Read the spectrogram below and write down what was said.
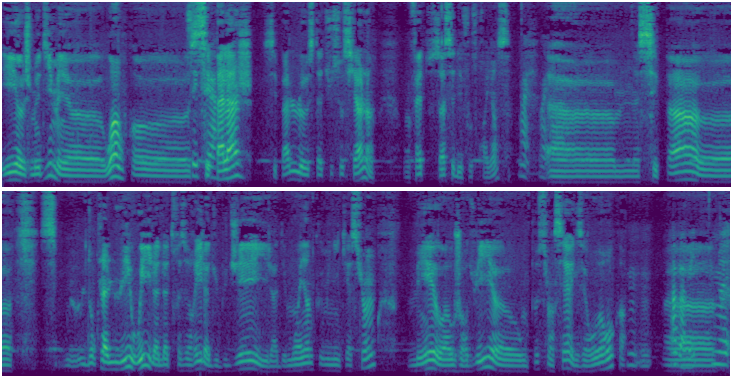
et euh, je me dis, mais waouh, euh, C'est pas l'âge, c'est pas le statut social. En fait, ça, c'est des fausses croyances. ouais, ouais. Euh, c'est pas. euh, donc là, lui, oui, il a de la trésorerie, il a du budget, il a des moyens de communication. Mais euh, aujourd'hui, on peut se lancer avec 0 euros. Quoi. Mm, mm. ah bah oui ouais,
